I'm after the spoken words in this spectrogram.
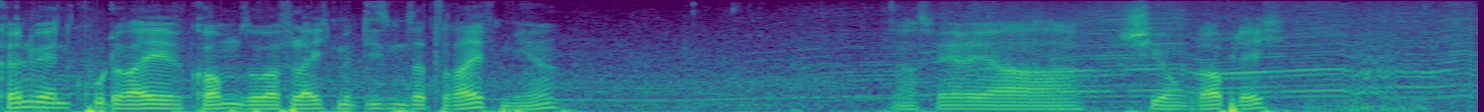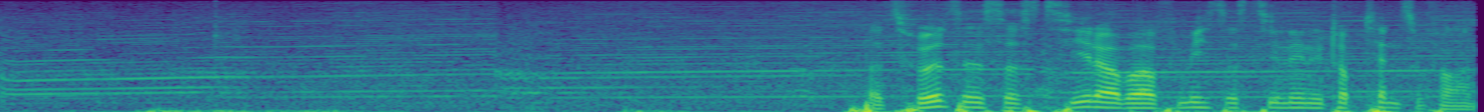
Können wir in Q3 kommen, sogar vielleicht mit diesem Satz Reifen hier. Das wäre ja schier unglaublich. Platz 14 ist das Ziel, aber für mich ist das Ziel, in die Top 10 zu fahren.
